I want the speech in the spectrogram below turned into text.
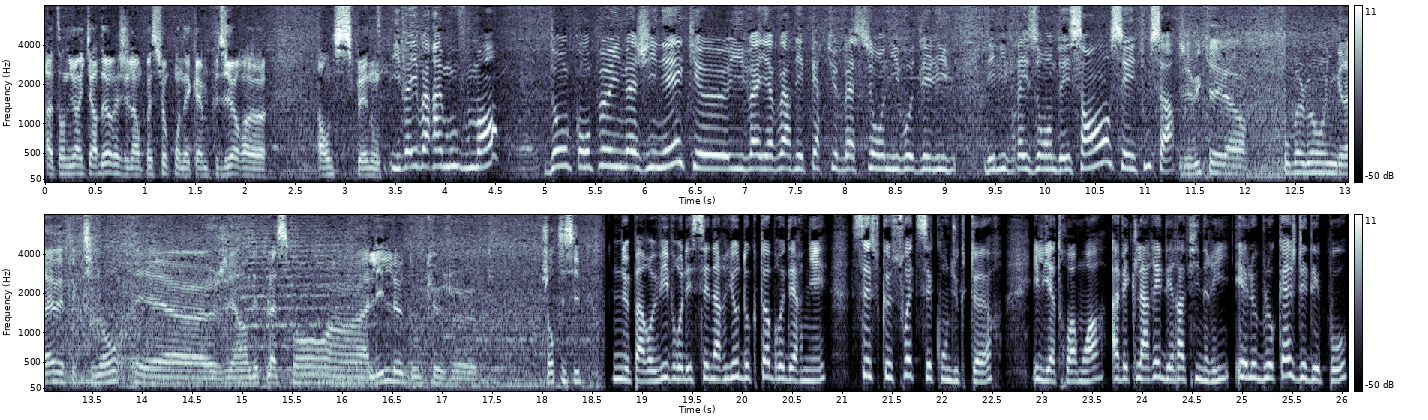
attendu un quart d'heure et j'ai l'impression qu'on est quand même plusieurs euh, à anticiper. Il va y avoir un mouvement donc on peut imaginer qu'il va y avoir des perturbations au niveau des livraisons d'essence et tout ça. J'ai vu qu'il y avoir probablement une grève effectivement et euh, j'ai un déplacement à Lille donc euh, je J'anticipe. Ne pas revivre les scénarios d'octobre dernier, c'est ce que souhaitent ces conducteurs. Il y a trois mois, avec l'arrêt des raffineries et le blocage des dépôts,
